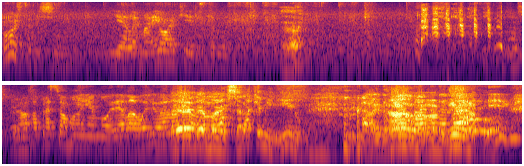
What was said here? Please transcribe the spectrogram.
Força, bichinha. E ela é maior que eles também. É? Prova pra sua mãe, amor. Ela olhou, ela É, falou, minha mãe, será que é menino? Ai, "Tá não, é uma menina, pô. barriga."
